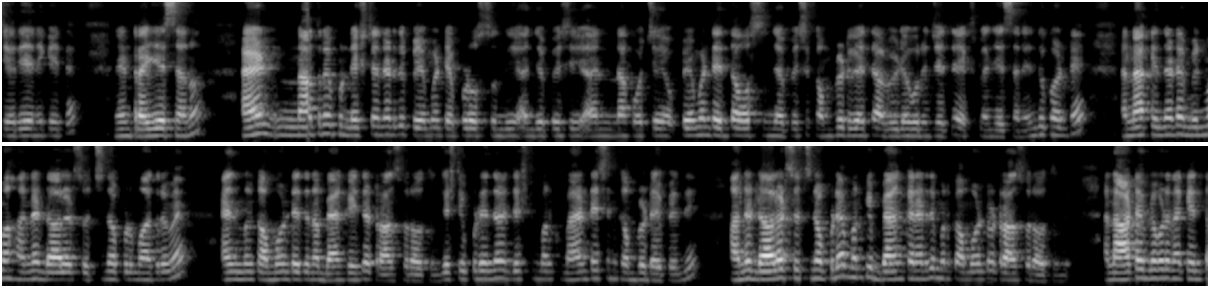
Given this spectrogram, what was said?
షేర్ చేయడానికి అయితే నేను ట్రై చేశాను అండ్ నాతో ఇప్పుడు నెక్స్ట్ అనేది పేమెంట్ ఎప్పుడు వస్తుంది అని చెప్పేసి అండ్ నాకు వచ్చే పేమెంట్ ఎంత వస్తుంది చెప్పేసి కంప్లీట్గా అయితే ఆ వీడియో గురించి అయితే ఎక్స్ప్లెయిన్ చేస్తాను. ఎందుకంటే నాకు ఏంటంటే మినిమం హండ్రెడ్ డాలర్స్ వచ్చినప్పుడు మాత్రమే అండ్ మనకు అమౌంట్ అయితే నా బ్యాంక్ అయితే ట్రాన్స్ఫర్ అవుతుంది. జస్ట్ ఇప్పుడు ఏంటంటే జస్ట్ మనకు మ్యాంటేషన్ కంప్లీట్ అయిపోయింది. హండ్రెడ్ డాలర్స్ వచ్చినప్పుడే మనకి బ్యాంక్ అనేది మనకు అమౌంట్ ట్రాన్స్ఫర్ అవుతుంది. అండ్ ఆ టైంలో కూడా నాకు ఎంత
